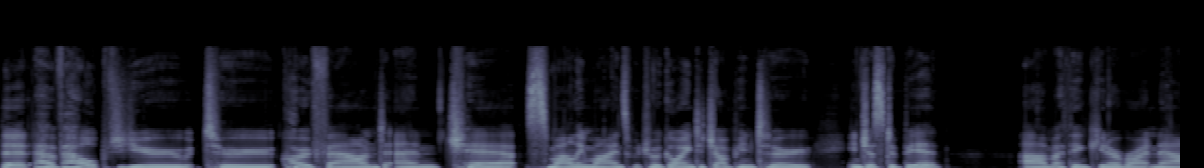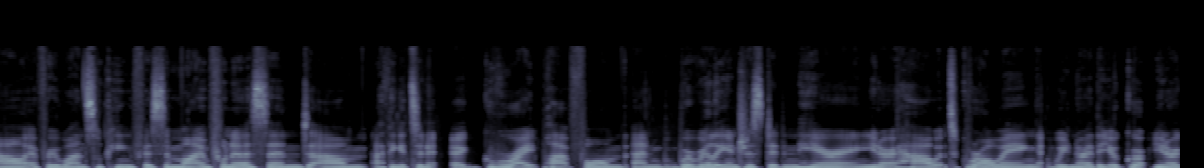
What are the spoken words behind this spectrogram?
that have helped you to co found and chair Smiling Minds, which we're going to jump into in just a bit? Um, I think, you know, right now everyone's looking for some mindfulness, and um, I think it's an, a great platform. And we're really interested in hearing, you know, how it's growing. We know that you're, you know,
